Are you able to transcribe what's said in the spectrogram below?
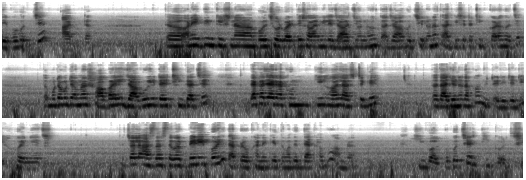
দেবো হচ্ছে আড্ডা তো অনেক দিন কৃষ্ণা বলছে ওর বাড়িতে সবাই মিলে যাওয়ার জন্য। তা যাওয়া হচ্ছিল না, তো আজকে সেটা ঠিক করা হয়েছে। তো মোটামুটি আমরা সবাই যাবোই এটাই ঠিক আছে। দেখা যাক এখন কি হয় লাস্টে গিয়ে। তা তাই জন্য দেখো আমি রেডি টেডি হয়ে নিয়েছি। তো চলো আস্তে আস্তে এবার বেরিয়ে পড়ি তারপরে ওখানে গিয়ে তোমাদের দেখাবো আমরা কি গল্প করছি আর কি করছি।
